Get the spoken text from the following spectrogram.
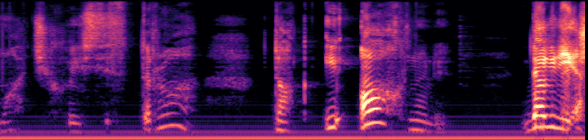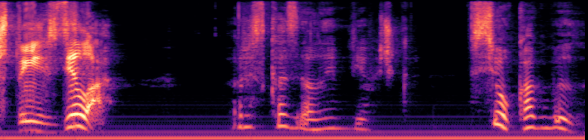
Мачеха и сестра так и ахнули, да где ж ты их взяла? Рассказала им девочка. Все как было.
